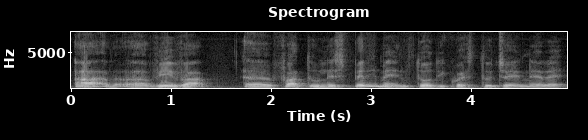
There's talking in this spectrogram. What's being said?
aveva eh, fatto un esperimento di questo genere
